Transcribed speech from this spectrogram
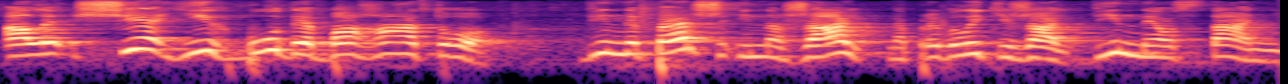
Але ще їх буде багато. Він не перший і, на жаль, на превеликий жаль, він не останній.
